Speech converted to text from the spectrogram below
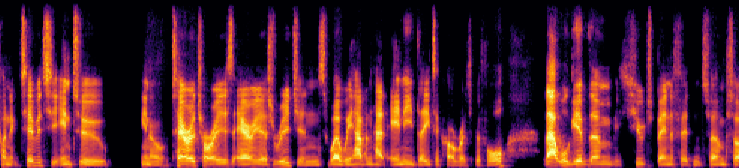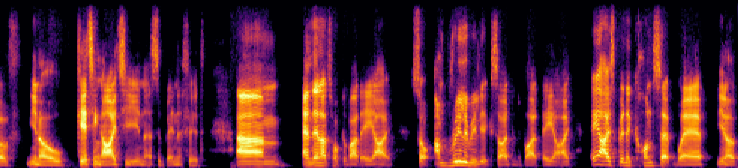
connectivity into, you know, territories, areas, regions where we haven't had any data coverage before. That will give them huge benefit in terms of, you know, getting IT in as a benefit. Um, and then I talked about AI. So I'm really, really excited about AI. AI has been a concept where, you know,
